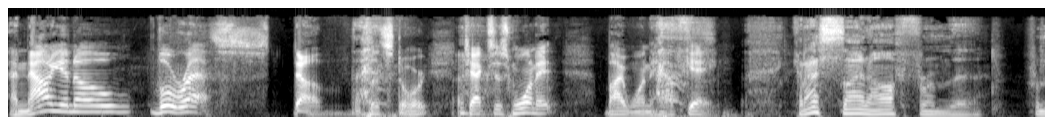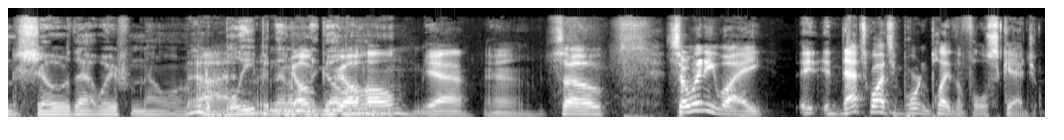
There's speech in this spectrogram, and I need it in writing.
And now you know the rest of the story. Texas won it by one half game. Can I sign off from the from the show that way from now on? I'm gonna Uh, bleep and then go, I'm gonna go, home. Yeah, yeah. So, so anyway, it, it- that's why it's important to play the full schedule.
